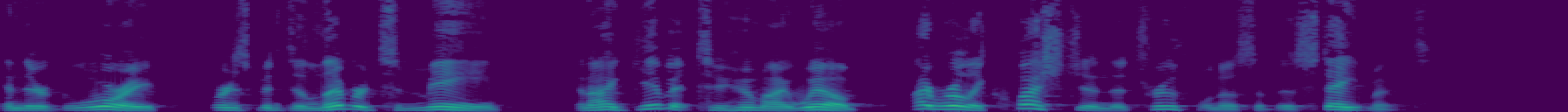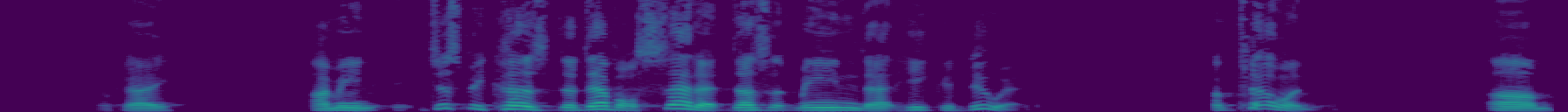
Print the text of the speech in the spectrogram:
and their glory, for it has been delivered to me, and I give it to whom I will. I really question the truthfulness of this statement. Okay? I mean, just because the devil said it doesn't mean that he could do it. I'm telling you. Um,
